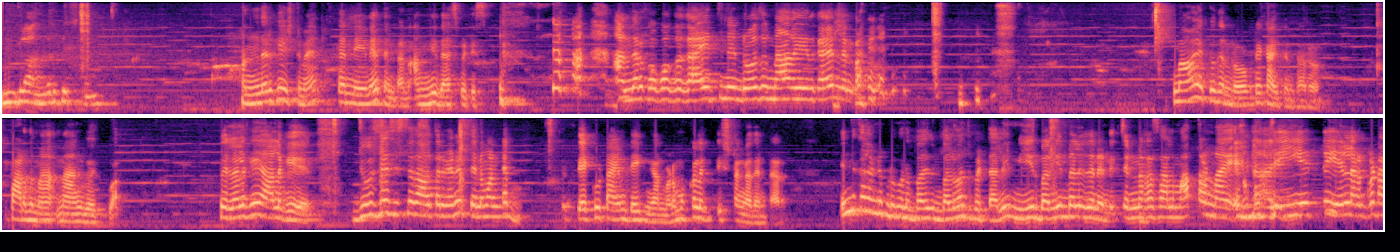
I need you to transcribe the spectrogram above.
ఇంట్లో అందరికి ఇష్టం అందరికీ ఇష్టమే కానీ నేనే తింటాను. అన్ని దాచి పెట్టేసి. అందరికి ఒక్కొక్క కాయ ఇచ్చి నేను రోజుకి నాలుగైదు కాయలు తింటాను. మా ఎక్కువ తినరు ఒకటే కాయ తింటారు. పడదు మ్యా మ్యాంగో ఎక్కువ. పిల్లలకి వాళ్ళకి జ్యూస్ చేసి ఇస్తే తాగుతారు కానీ తినమంటే ఎక్కువ టైం టేకింగ్ అనమాట ముక్కలకి ఇష్టంగా తింటారు. ఎందుకంటే ఇప్పుడు మనం బల- బలవంత పెట్టాలి? మీరు బంగిన బలిదేనండి చిన్న రసాలు మాత్రం ఉన్నాయి చెయ్యి ఎత్తే ఏళ్ళని కూడా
